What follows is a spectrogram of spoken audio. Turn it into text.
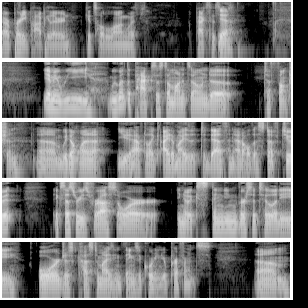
are pretty popular and gets sold along with pack systems Yeah. Yeah, I mean we we want the pack system on its own to to function. Um, we don't want you to have to like itemize it to death and add all this stuff to it. Accessories for us or you know extending versatility or just customizing things according to your preference. Um,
